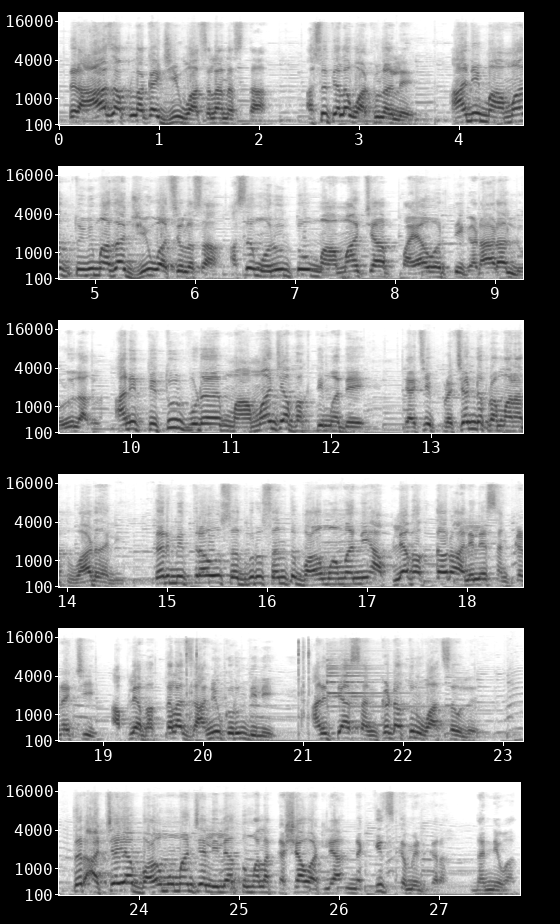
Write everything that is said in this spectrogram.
तर आज आपला काही जीव वाचला नसता. असं त्याला वाटू लागले आणि मामा तुम्ही माझा जीव वाचवलासा. असं म्हणून तो मामाच्या पायावरती गडाडा लोळू लागला. आणि तिथून पुढे मामांच्या भक्तीमध्ये त्याची प्रचंड प्रमाणात वाढ झाली. तर मित्रांनो सद्गुरु संत बाळूमामांनी आपल्या भक्तावर आलेल्या संकटाची आपल्या भक्ताला जाणीव करून दिली. आणि त्या संकटातून वाचवलं. तर आजच्या या बाळोमामांच्या लिल्या तुम्हाला कशा वाटल्या नक्कीच कमेंट करा. धन्यवाद.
